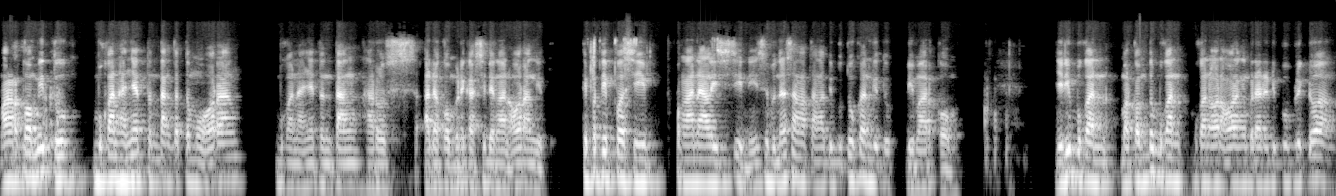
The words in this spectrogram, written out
Markom itu bukan hanya tentang ketemu orang, bukan hanya tentang harus ada komunikasi dengan orang gitu. Tipe-tipe si penganalisis ini sebenarnya sangat-sangat dibutuhkan gitu di Markom. Jadi bukan Markom itu bukan bukan orang-orang yang berada di publik doang,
